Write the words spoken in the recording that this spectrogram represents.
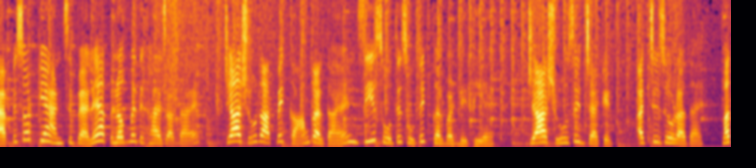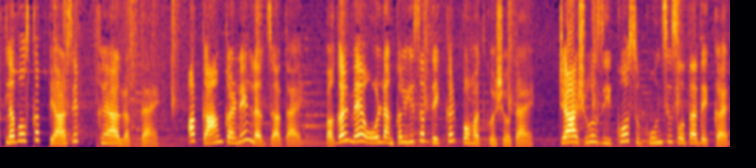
एपिसोड के एंड से पहले एपिलॉग में दिखाया जाता है, जाशु रात में काम करता है, जी सोते सोते करवट लेती है। जाशु उसे जैकेट अच्छे से उड़ाता है मतलब वो उसका प्यार से ख्याल रखता है और काम करने लग जाता है। बगल में ओल्ड अंकल ये सब देखकर बहुत खुश होता है। जाशु जी को सुकून से सोता देखकर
